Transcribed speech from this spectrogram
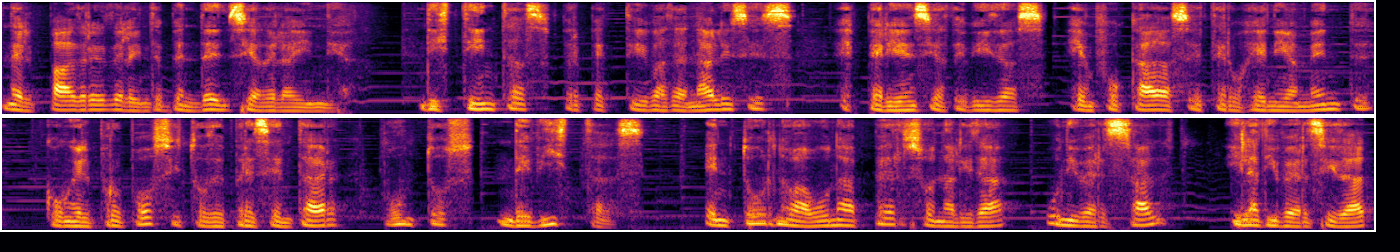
del padre de la independencia de la India. Distintas perspectivas de análisis, experiencias de vidas enfocadas heterogéneamente con el propósito de presentar puntos de vistas en torno a una personalidad universal y la diversidad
